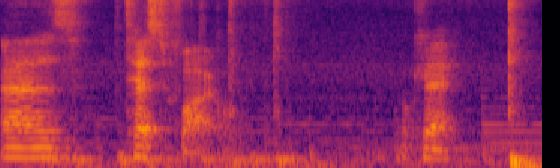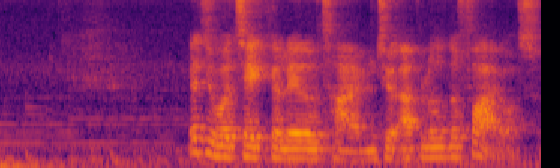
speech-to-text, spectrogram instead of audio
as test file. Okay. It will take a little time to upload the files.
